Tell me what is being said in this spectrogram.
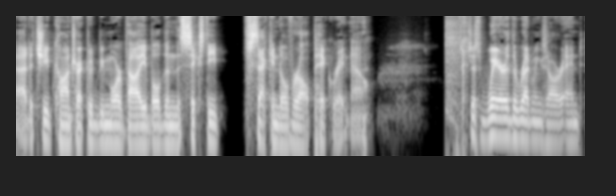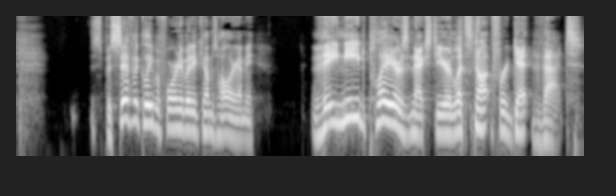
at a cheap contract would be more valuable than the 62nd overall pick right now. Just where the Red Wings are, and specifically before anybody comes hollering at me, they need players next year. Let's not forget that.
